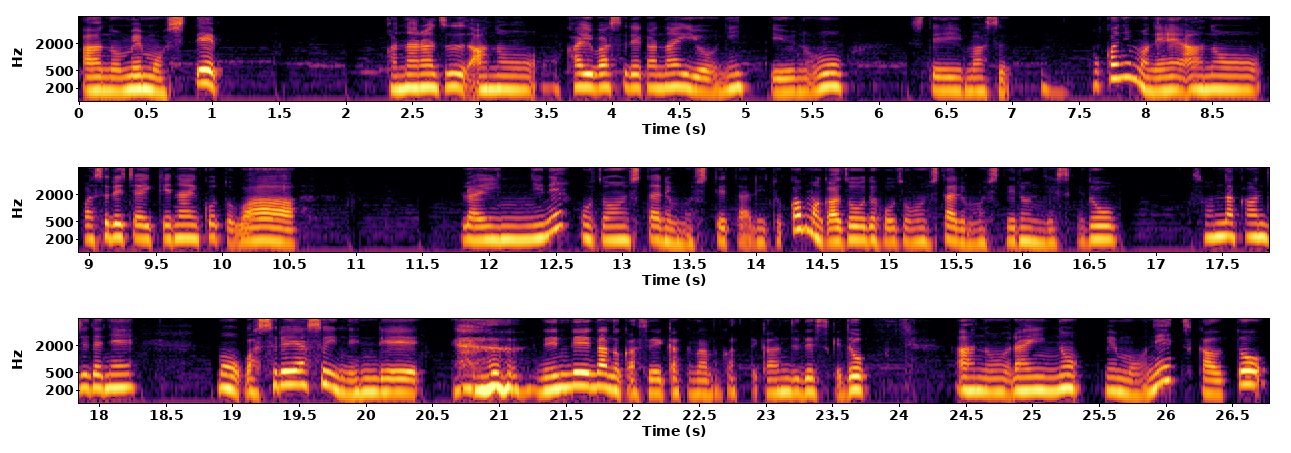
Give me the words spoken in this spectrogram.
あのメモして必ずあの買い忘れがないようにっていうのをしています。うん、他にもねあの忘れちゃいけないことは LINE にね保存したりもしてたりとか、まあ、画像で保存したりもしてるんですけどそんな感じでねもう忘れやすい年齢 年齢なのか性格なのかって感じですけどあの LINE のメモをね使うと、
